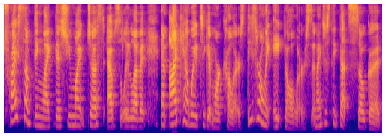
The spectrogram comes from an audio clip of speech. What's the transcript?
try something like this. You might just absolutely love it. And i can't wait to get more colors these are only eight dollars and i just think that's so good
